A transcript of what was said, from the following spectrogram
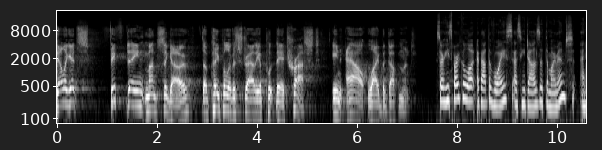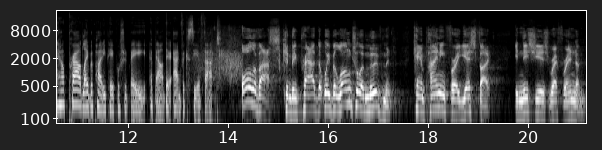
Delegates, 15 months ago, the people of Australia put their trust in our Labor government. So he spoke a lot about the voice, as he does at the moment, and how proud Labor Party people should be about their advocacy of that. All of us can be proud that we belong to a movement campaigning for a yes vote in this year's referendum,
